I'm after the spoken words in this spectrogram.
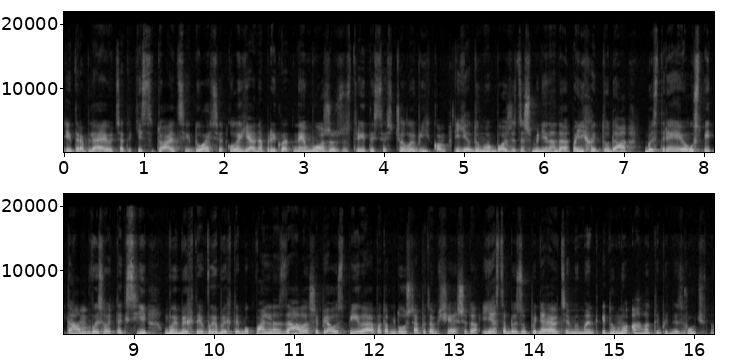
і трапляються такі ситуації досі, коли я, наприклад, не можу зустрітися з чоловіком, і я думаю, боже, це ж мені треба поїхати туди, швидше, успіть там, визвати таксі, вибігти, вибігти буквально з зала, щоб я успіла, а потім душ, а потім ще щось. І я себе зупиняю в цей момент і думаю, Алла, тобі незручно.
